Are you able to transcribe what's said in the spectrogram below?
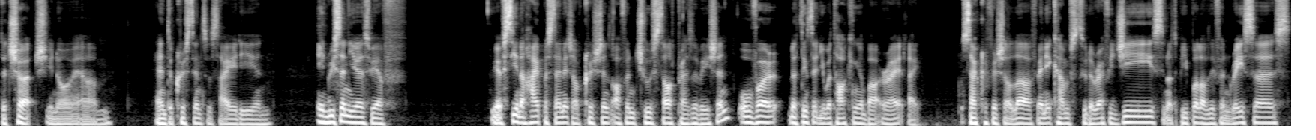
the church. You know, um, and to Christian society. And in recent years, we have we have seen a high percentage of Christians often choose self preservation over the things that you were talking about, right? Like sacrificial love when it comes to the refugees, you know, to people of different races,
